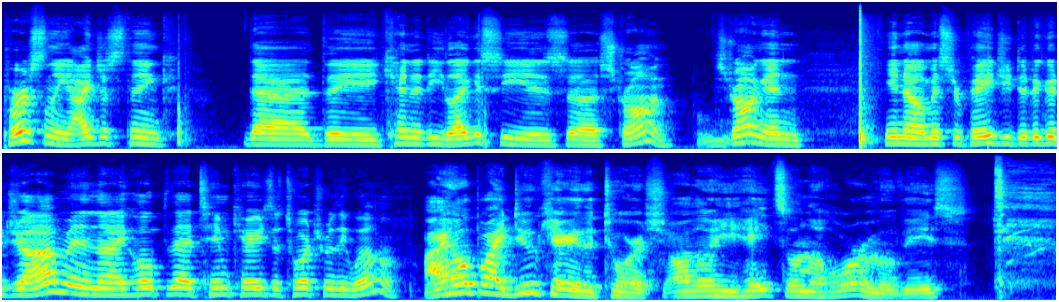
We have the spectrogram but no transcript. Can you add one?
Personally, I just think that the Kennedy legacy is uh, strong, strong, and you know, Mr. Page, you did a good job, and I hope that Tim carries the torch really well. I hope I do carry the torch, although he hates on the horror movies.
